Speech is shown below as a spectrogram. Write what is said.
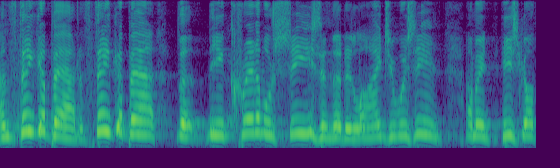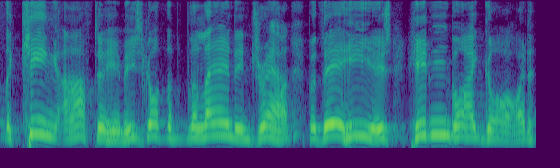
And think about it. Think about the, the incredible season that Elijah was in. I mean, he's got the king after him, he's got the, the land in drought, but there he is, hidden by God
